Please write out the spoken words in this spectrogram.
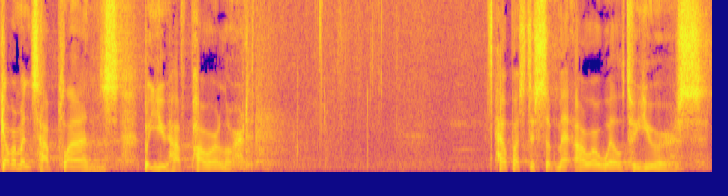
Governments have plans, but you have power, Lord. Help us to submit our will to yours,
